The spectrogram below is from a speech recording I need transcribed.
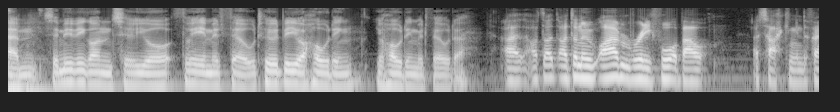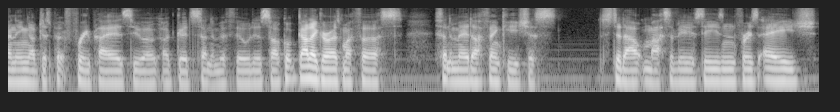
Um, so moving on to your three in midfield, who would be your holding your holding midfielder? Uh, I, I, I don't know. I haven't really thought about attacking and defending. I've just put three players who are, are good centre midfielders. So I've got Gallagher as my first centre mid. I think he's just stood out massively this season for his age.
